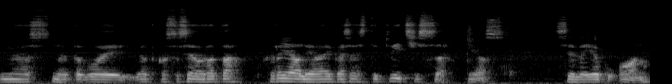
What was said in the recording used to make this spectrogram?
myös näitä voi jatkossa seurata reaaliaikaisesti Twitchissä, jos siellä joku on.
